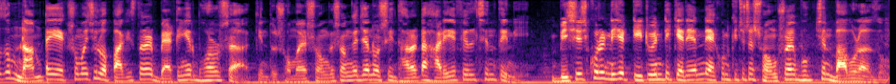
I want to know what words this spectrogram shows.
আজম নামটাই একসময় ছিল পাকিস্তানের ব্যাটিংয়ের ভরসা, কিন্তু সময়ের সঙ্গে সঙ্গে যেন সেই ধারাটা হারিয়ে ফেলছেন তিনি। বিশেষ করে নিজের টি টোয়েন্টি ক্যারিয়ার নিয়ে এখন কিছুটা সংশয়ে ভুগছেন বাবর আজম।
